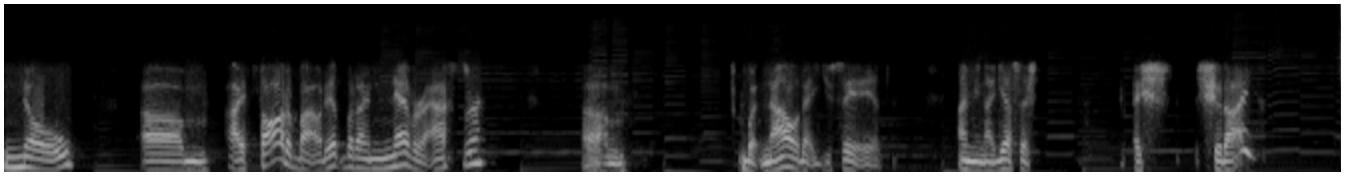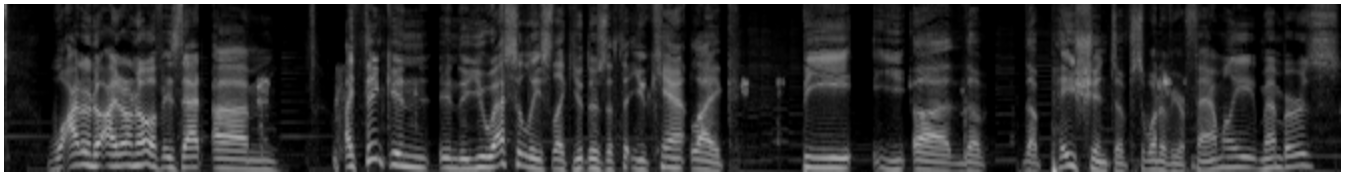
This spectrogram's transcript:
No, um, I thought about it, but I never asked her. Um, but now that you say it, I mean, I guess I, sh- I sh- should I? Well, I don't know. I don't know if is that. Um, I think in in the U.S. at least, like you, there's a th- you can't like be uh the the patient of one of your family members.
